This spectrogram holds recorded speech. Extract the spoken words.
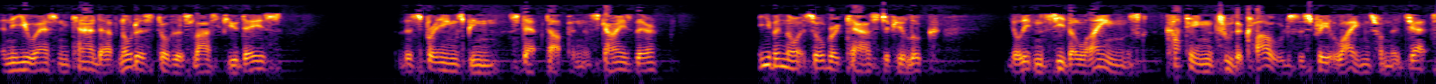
in the US and Canada have noticed over this last few days the spraying's been stepped up in the skies there. Even though it's overcast, if you look, you'll even see the lines cutting through the clouds, the straight lines from the jets,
